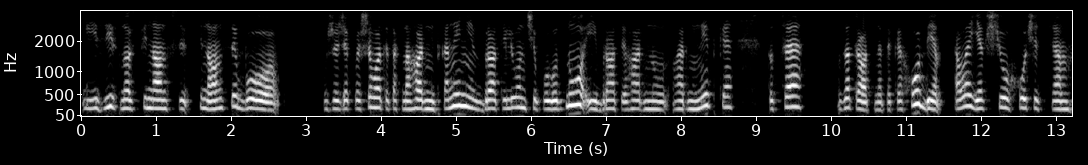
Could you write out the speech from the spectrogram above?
і, звісно, фінанси, фінанси, бо вже як вишивати так на гарній тканині, брати льон чи полотно і брати гарну, гарні нитки, то це затратне таке хобі. Але якщо хочеться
